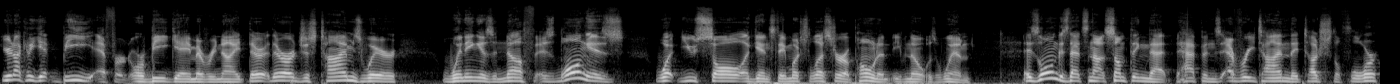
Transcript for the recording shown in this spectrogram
You're not going to get B effort or B game every night. There, there are just times where winning is enough, as long as what you saw against a much lesser opponent, even though it was a win, as long as that's not something that happens every time they touch the floor,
